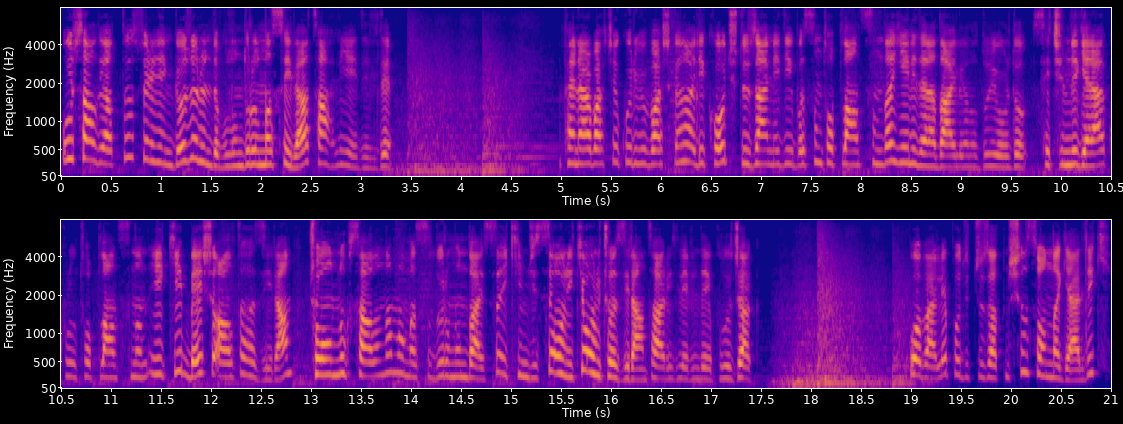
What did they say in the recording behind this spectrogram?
Uysal yattığı sürenin göz önünde bulundurulmasıyla tahliye edildi. Fenerbahçe Kulübü Başkanı Ali Koç düzenlediği basın toplantısında yeniden adaylığını duyurdu. Seçimli genel kurul toplantısının ilki 5-6 Haziran, çoğunluk sağlanamaması durumundaysa ikincisi 12-13 Haziran tarihlerinde yapılacak. Bu haberle Pod 360'ın sonuna geldik.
